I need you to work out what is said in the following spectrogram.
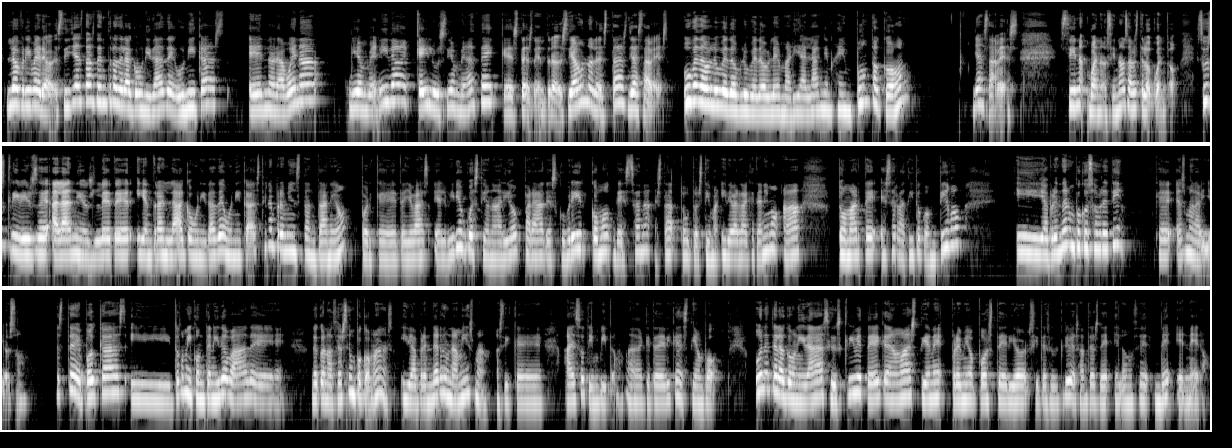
lo primero, si ya estás dentro de la comunidad de únicas, enhorabuena, bienvenida, qué ilusión me hace que estés dentro. Si aún no lo estás, ya sabes, www.marialangenheim.com, ya sabes. Bueno, si no sabes, te lo cuento. Suscribirse a la newsletter y entrar en la comunidad de únicas tiene premio instantáneo porque te llevas el vídeo cuestionario para descubrir cómo de sana está tu autoestima. Y de verdad que te animo a tomarte ese ratito contigo y aprender un poco sobre ti, que es maravilloso. Este podcast y todo mi contenido va de, de conocerse un poco más y de aprender de una misma. Así que a eso te invito, a que te dediques tiempo. Únete a la comunidad, suscríbete, que además tiene premio posterior si te suscribes antes del 11 de enero.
